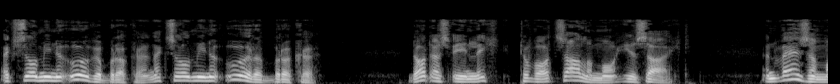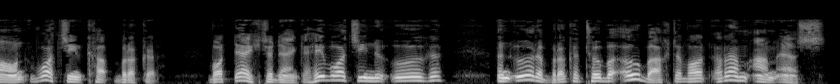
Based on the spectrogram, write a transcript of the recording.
Ik zal mijn ogen brukken. En ik zal mijn oren brukken. Dat is ähnlich te wat Salomo hier zegt. Een wijze man wordt zijn kap brukken. Wat dicht te denken. Hij wordt zijn ogen en oren brukken te beobachten wat ram am is.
